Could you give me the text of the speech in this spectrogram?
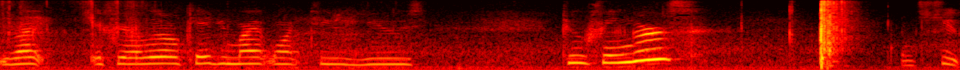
You might, if you're a little kid, you might want to use two fingers and shoot.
